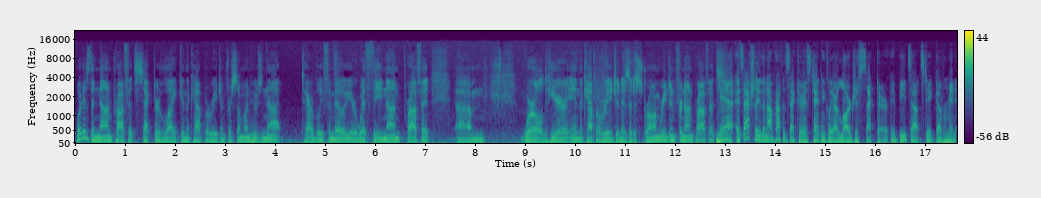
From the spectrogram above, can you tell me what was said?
What is the nonprofit sector like in the capital region for someone who's not terribly familiar with the nonprofit um, world here in the capital region? Is it a strong region for nonprofits? Yeah, it's actually the nonprofit sector is technically our largest sector. It beats out state government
